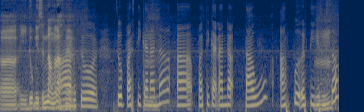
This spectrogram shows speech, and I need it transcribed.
uh, hidup ni senang lah. ah eh. betul. So pastikan Hmm. anak uh, pastikan anak tahu apa ertinya Mhm. susah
